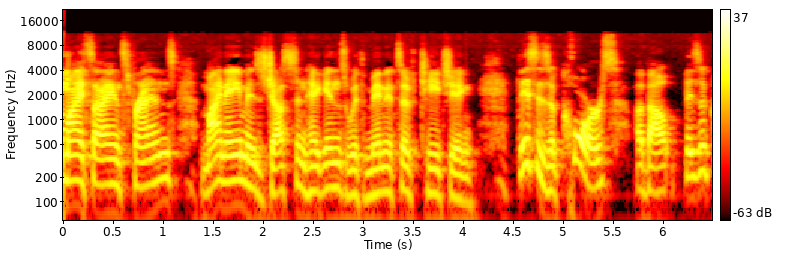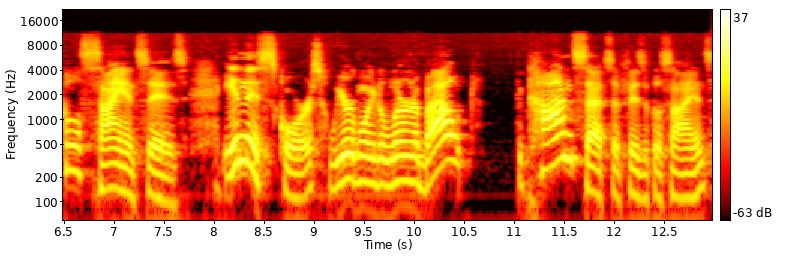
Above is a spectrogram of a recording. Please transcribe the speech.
My science friends. My name is Justin Higgins with Minutes of Teaching. This is a course about physical sciences. In this course, we are going to learn about the concepts of physical science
